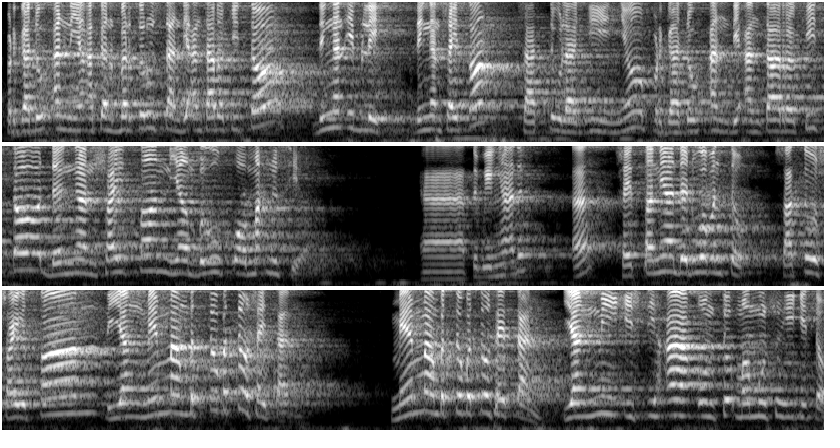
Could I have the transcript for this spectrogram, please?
pergaduhan yang akan berterusan di antara kita dengan iblis dengan syaitan satu lagi nya pergaduhan di antara kita dengan syaitan yang berupa manusia. Ha tu ingat tu ha? syaitan ni ada dua bentuk. Satu syaitan yang memang betul-betul syaitan. Memang betul-betul syaitan. Yang ni istihak untuk memusuhi kita.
